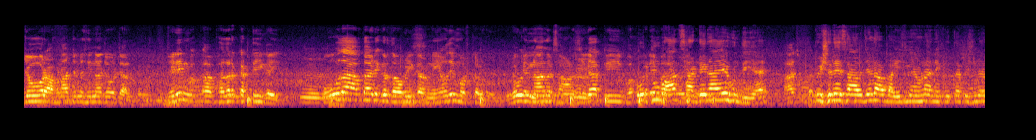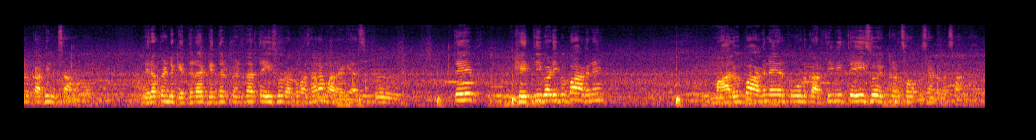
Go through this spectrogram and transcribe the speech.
ਜ਼ੋਰ ਆ ਹੁਣ ਅੱਜ ਮਸ਼ੀਨਾਂ ਜ਼ੋਰ ਚੱਲ ਪਈਆਂ। ਜਿਹੜੀ ਮ- ਅ, ਫਸਲ ਕੱਟੀ ਗਈ ਉਹਦਾ ਆਪਦਾ ਜਿਹੜੀ ਗਰਦੌਰੀ ਕਰਨੀ ਹੈ ਉਹਦੀ ਮੁਸ਼ਕਲ ਹੋਊਗੀ ਵੀ ਕਿੰਨਾ ਨੁਕਸਾਨ ਸੀਗਾ ਕੀ ਉਸ ਤੋਂ ਬਾਅਦ ਸਾਡੇ ਨਾਲ ਇਹ ਹੁੰਦੀ ਹੈ ਅੱਜ ਪਿਛਲੇ ਸਾਲ ਜਿਹੜਾ ਬਾਈ ਜੀਆਂ ਉਹਨਾਂ ਨੇ ਕੀਤਾ ਪਿਛਲੇ ਵਾਰ ਕਾਫੀ ਨੁਕਸਾਨ ਹੋ ਗਿਆ। ਮੇਰਾ ਪਿੰਡ ਗਿੱਦੜਾ ਗਿੱਦੜ ਪਿੰਡ ਦਾ 2300 ਰਕਬਾ ਸਾਰਾ ਮਾਰਿਆ ਗਿਆ ਸੀ। ਤੇ ਖੇਤੀਬਾੜੀ ਵਿਭਾਗ ਨੇ ਮਾਲ ਵਿਭਾਗ ਨੇ ਰਿਪੋਰਟ ਕਰਤੀ ਵੀ 2300 ਏਕੜ 100% ਨੁਕਸਾਨ ਹੈ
